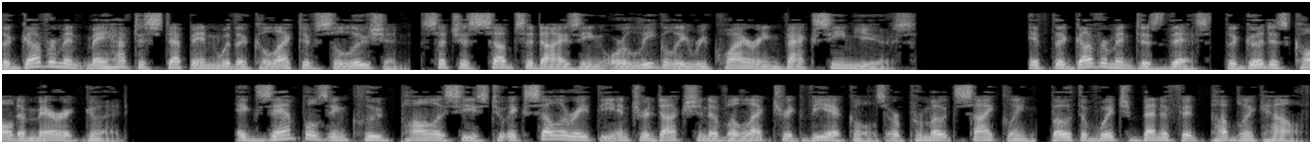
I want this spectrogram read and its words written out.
The government may have to step in with a collective solution, such as subsidizing or legally requiring vaccine use. If the government does this, the good is called a merit good. Examples include policies to accelerate the introduction of electric vehicles or promote cycling, both of which benefit public health.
